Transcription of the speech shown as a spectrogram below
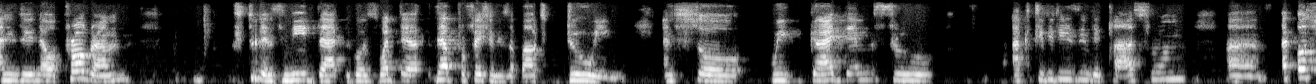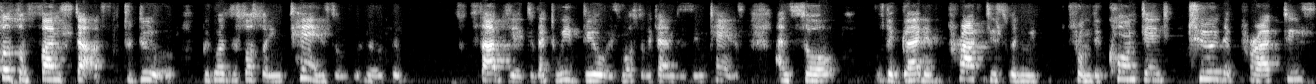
and in our program, students need that because what their, their profession is about doing. And so we guide them through activities in the classroom um, and all sorts of fun stuff to do because it's also intense. You know, the subject that we deal with most of the time is intense. And so the guided practice when we from the content to the practice,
